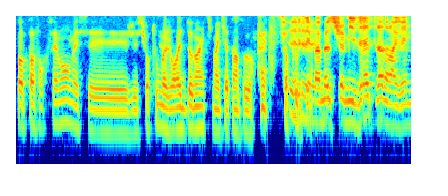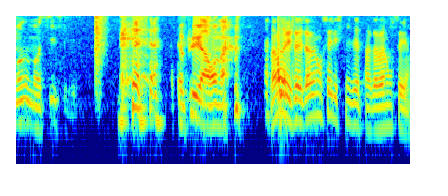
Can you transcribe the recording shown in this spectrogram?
pas, pas forcément, mais c'est j'ai surtout ma journée de demain qui m'inquiète un peu en fait. Surtout ces fameuses chemisettes là dans la Grimaud, moi aussi. C'est... On peut plus, hein, Romain. non, mais j'avais annoncé les chemisettes, hein, j'avais annoncé. Hein.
